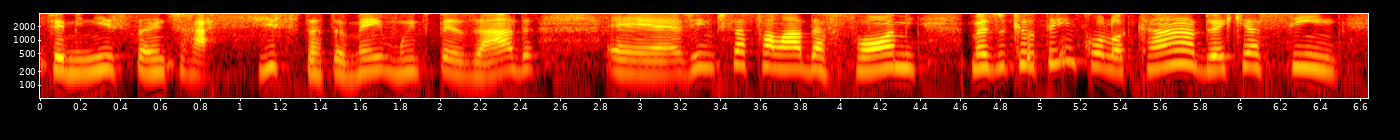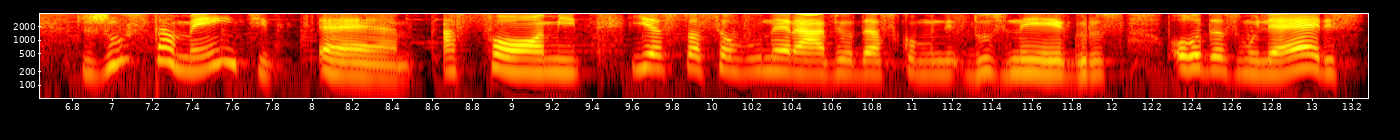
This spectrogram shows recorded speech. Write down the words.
feminista antirracista também, muito pesada. É, a gente precisa falar da fome, mas o que eu tenho colocado é que, assim, justamente é, a fome e a situação vulnerável das dos negros ou das mulheres,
